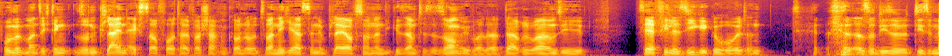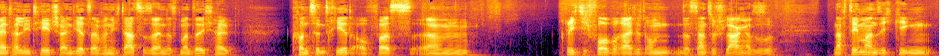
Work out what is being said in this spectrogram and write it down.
womit man sich den, so einen kleinen Extra-Vorteil verschaffen konnte. Und zwar nicht erst in den Playoffs, sondern die gesamte Saison über. Da, darüber haben sie sehr viele Siege geholt. Und also diese, diese Mentalität scheint jetzt einfach nicht da zu sein, dass man sich halt konzentriert auf was ähm, richtig vorbereitet, um das dann zu schlagen. Also nachdem man sich gegen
